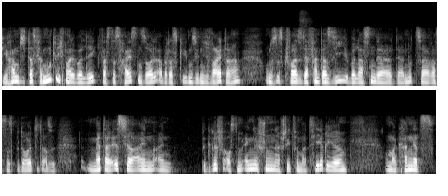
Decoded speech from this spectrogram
Die haben sich das vermutlich mal überlegt, was das heißen soll, aber das geben sie nicht weiter. Und es ist quasi der Fantasie überlassen der, der Nutzer, was das bedeutet. Also Matter ist ja ein, ein Begriff aus dem Englischen, der steht für Materie. Und man kann jetzt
